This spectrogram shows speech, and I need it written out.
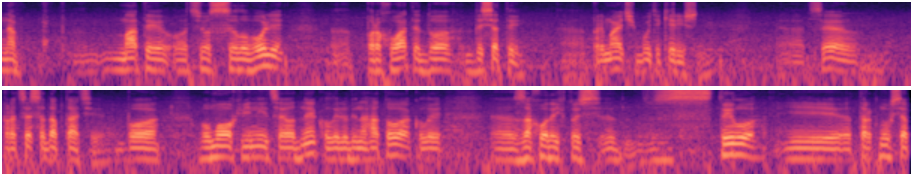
на, мати оцю силу волі, порахувати до 10, е, приймаючи будь-які рішення. Це процес адаптації. Бо в умовах війни це одне, коли людина готова, коли заходить хтось з тилу і торкнувся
